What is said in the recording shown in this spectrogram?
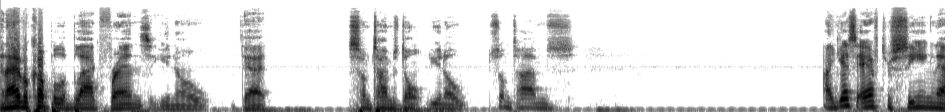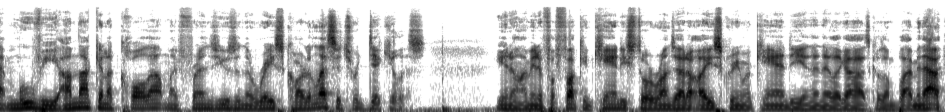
and I have a couple of black friends, you know, that sometimes don't, you know, sometimes. I guess after seeing that movie, I'm not going to call out my friends using the race card unless it's ridiculous. You know, I mean, if a fucking candy store runs out of ice cream or candy and then they're like, ah, it's because I'm black. I mean, that,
